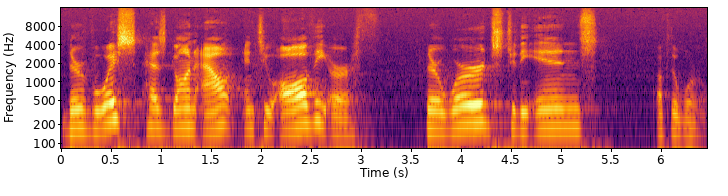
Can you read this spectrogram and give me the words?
"Their voice has gone out into all the earth, their words to the ends of the world."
